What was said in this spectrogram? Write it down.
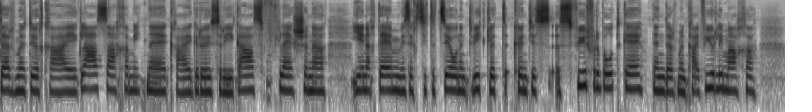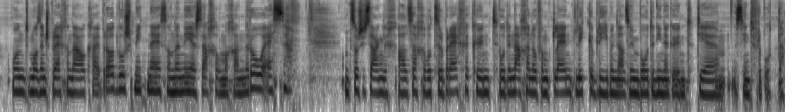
darf man natürlich keine Glassachen mitnehmen, keine größeren Gasflaschen. Je nachdem, wie sich die Situation entwickelt, könnte es ein Feuerverbot geben. Dann darf man kein Feuerli machen und muss entsprechend auch keine Bratwurst mitnehmen, sondern eher Sachen, die man roh essen kann. Und sonst ist es eigentlich alle Sachen, die zerbrechen können, die dann nachher auf dem Gelände liegen bleiben, also im Boden hineingehen, die ähm, sind verboten.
